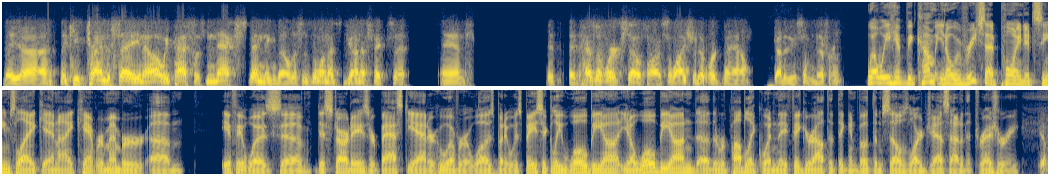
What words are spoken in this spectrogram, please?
They uh they keep trying to say, you know, oh, we passed this next spending bill. This is the one that's gonna fix it. And it it hasn't worked so far, so why should it work now? got to do something different. Well, we have become, you know, we've reached that point, it seems like, and I can't remember um, if it was uh, Destardes or Bastiat or whoever it was, but it was basically woe beyond, you know, woe beyond uh, the Republic when they figure out that they can vote themselves largesse out of the Treasury. Yep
